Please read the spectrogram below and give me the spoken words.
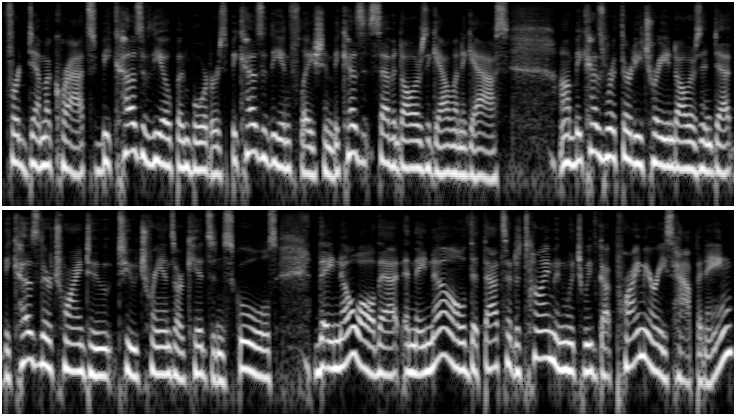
for Democrats because of the open borders, because of the inflation, because it's seven dollars a gallon of gas, um, because we're thirty trillion dollars in debt, because they're trying to to trans our kids in schools. They know all that, and they know that that's at a time in which we've got primaries happening.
